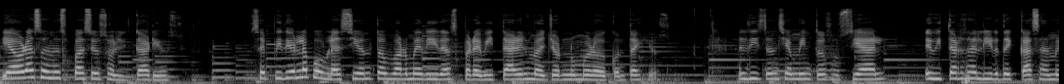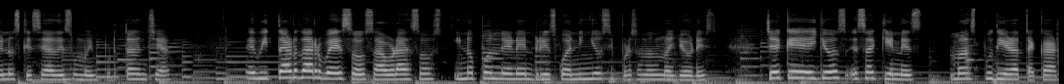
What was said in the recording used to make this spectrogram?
Y ahora son espacios solitarios. Se pidió a la población tomar medidas para evitar el mayor número de contagios el distanciamiento social, evitar salir de casa a menos que sea de suma importancia, evitar dar besos, abrazos y no poner en riesgo a niños y personas mayores, ya que ellos es a quienes más pudiera atacar.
